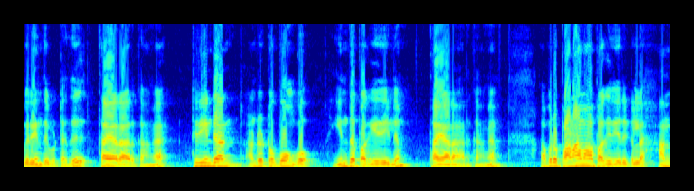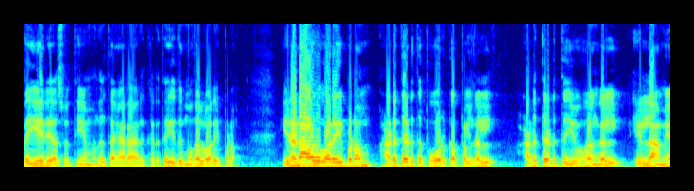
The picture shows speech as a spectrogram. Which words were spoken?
விரைந்து விட்டது தயாராக இருக்காங்க. ட்ரீண்டான் அண்டு டொபோங்கோ இந்த பகுதியிலும் தயாராக இருக்காங்க. அப்புறம் பனாமா பகுதி இருக்குல்ல அந்த ஏரியா சுற்றியும் வந்து தயாராக இருக்கிறது. இது முதல் வரைபடம். இரண்டாவது வரைபடம் அடுத்தடுத்த போர் கப்பல்கள் அடுத்தடுத்த யுகங்கள் எல்லாமே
